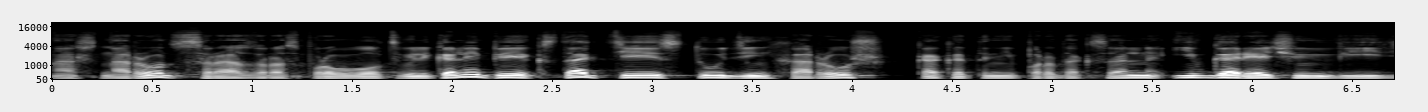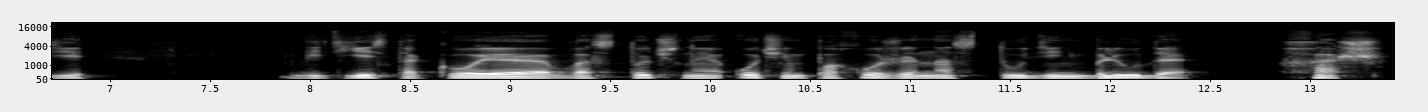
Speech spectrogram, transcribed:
Наш народ сразу распробовал это великолепие. Кстати, студень хорош, как это ни парадоксально, и в горячем виде. Ведь есть такое восточное, очень похожее на студень блюдо – хаш.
